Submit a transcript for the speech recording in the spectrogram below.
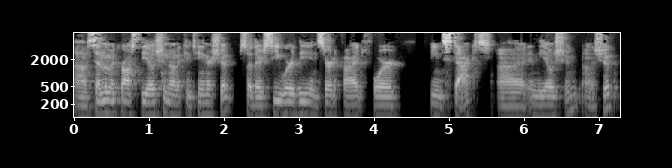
Uh, send them across the ocean on a container ship, so they're seaworthy and certified for being stacked uh, in the ocean on a ship.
